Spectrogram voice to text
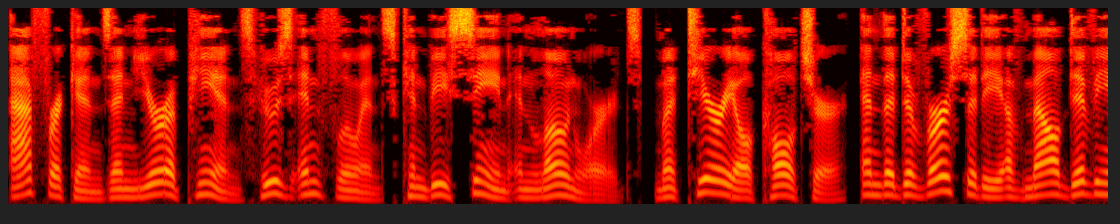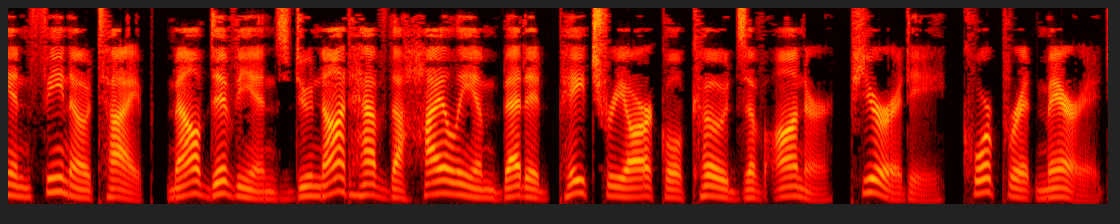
Africans and Europeans whose influence can be seen in loanwords, material culture, and the diversity of Maldivian phenotype, Maldivians do not have the highly embedded patriarchal codes of honor, purity, corporate marriage,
